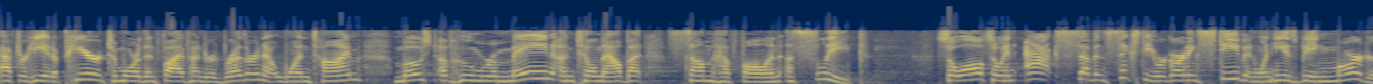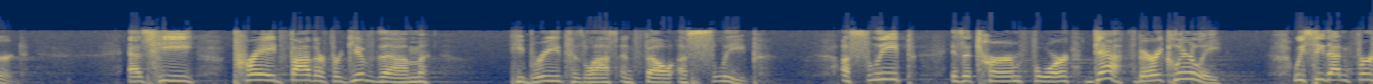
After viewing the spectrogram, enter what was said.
after he had appeared to more than 500 brethren at one time, most of whom remain until now, but some have fallen asleep. So also in Acts 7:60 regarding Stephen when he is being martyred, as he prayed, "Father, forgive them," he breathed his last and fell asleep. Asleep is a term for death, very clearly. We see that in 1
